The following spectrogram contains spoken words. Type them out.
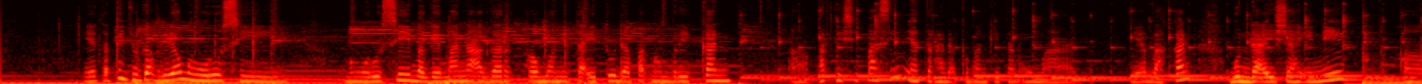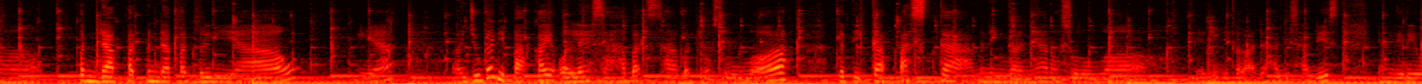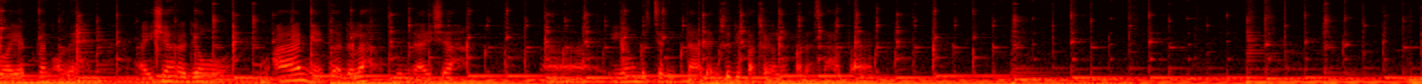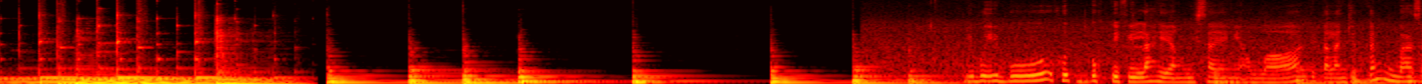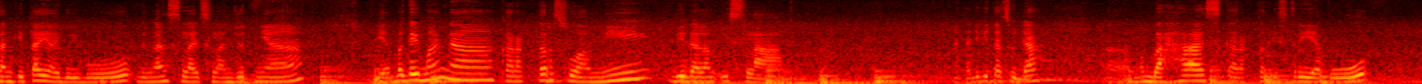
Ya tapi juga beliau mengurusi mengurusi bagaimana agar kaum wanita itu dapat memberikan uh, partisipasinya terhadap kebangkitan umat. Ya bahkan Bunda Aisyah ini pendapat-pendapat uh, beliau ya uh, juga dipakai oleh sahabat-sahabat Rasulullah ketika pasca meninggalnya Rasulullah. Ya, jadi kalau ada hadis-hadis yang diriwayatkan oleh Aisyah radhiyallahu Quran yaitu adalah Bunda Aisyah uh, yang bercerita dan itu dipakai oleh para sahabat. Uktifillah yang disayangi Allah. Kita lanjutkan pembahasan kita ya ibu-ibu Dengan slide selanjutnya. Ya bagaimana karakter suami di dalam Islam? Nah tadi kita sudah uh, membahas karakter istri ya Bu.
